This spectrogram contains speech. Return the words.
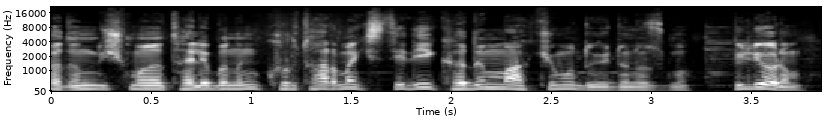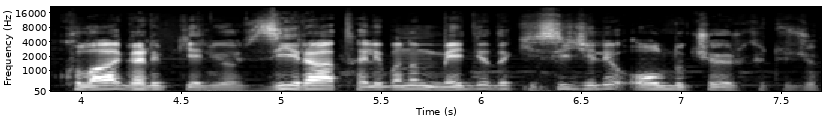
kadın düşmanı Taliban'ın kurtarmak istediği kadın mahkumu duydunuz mu? Biliyorum kulağa garip geliyor. Zira Taliban'ın medyadaki sicili oldukça ürkütücü.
